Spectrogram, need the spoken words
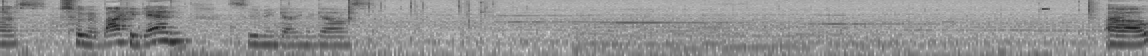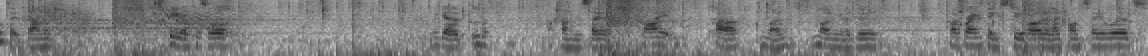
Nice. So go back again. See if we can get anything else. Uh, we'll take damage. Speed up as well. We get a lift. I can't even say it. Right. I'm not, I'm not even gonna do it. My brain thinks too hard and I can't say words.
